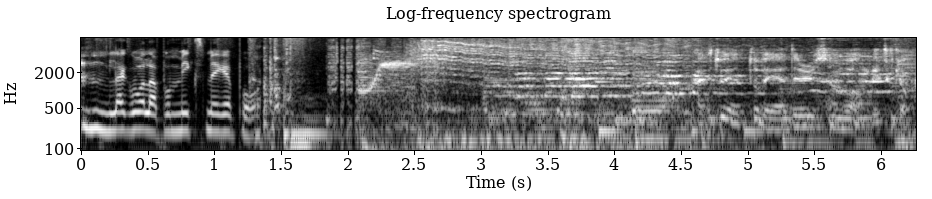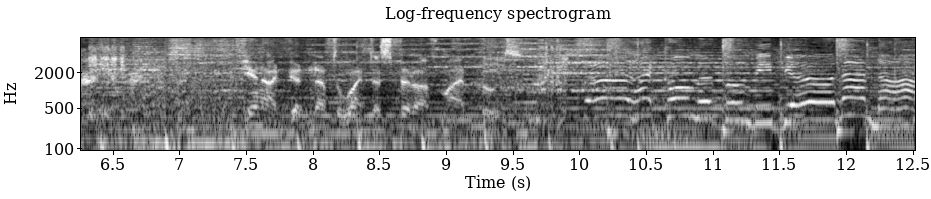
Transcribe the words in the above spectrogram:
Lagola på Mix Megapol. Aktuellt och väder som vanligt klockan You're not good enough to wipe the spit off my boots. Kommer Bumbibjörnarna.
